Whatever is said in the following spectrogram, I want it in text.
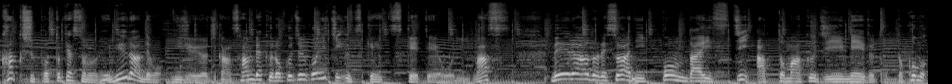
各種ポッドキャストのレビュー欄でも24時間365日受け付けております。メールアドレスは日本大好きアットマーク Gmail.com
